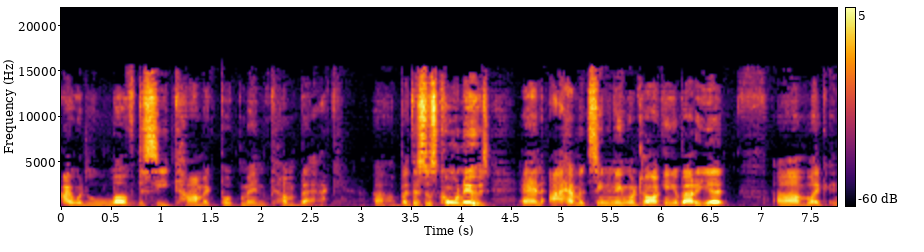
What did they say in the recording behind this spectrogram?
I would love to see comic book men come back. Uh, but this is cool news, and I haven't seen anyone talking about it yet, um, like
